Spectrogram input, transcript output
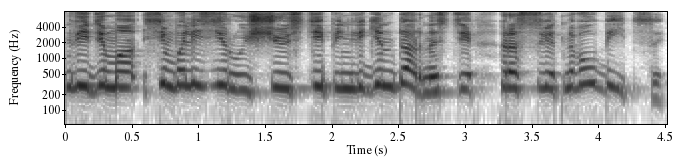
видимо, символизирующую степень легендарности рассветного убийцы.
